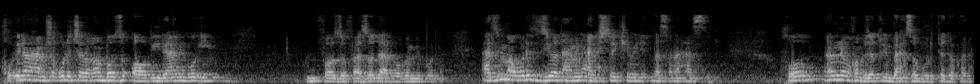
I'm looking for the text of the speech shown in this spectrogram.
خب اینا همیشه قول چراغ هم باز آبی رنگ و این فاز و فضا در واقع می بردن از این موارد زیاد همین عکسایی که می‌دید مثلا هست خب من نمی‌خوام زیاد تو این بحثا ورود پیدا کنم.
